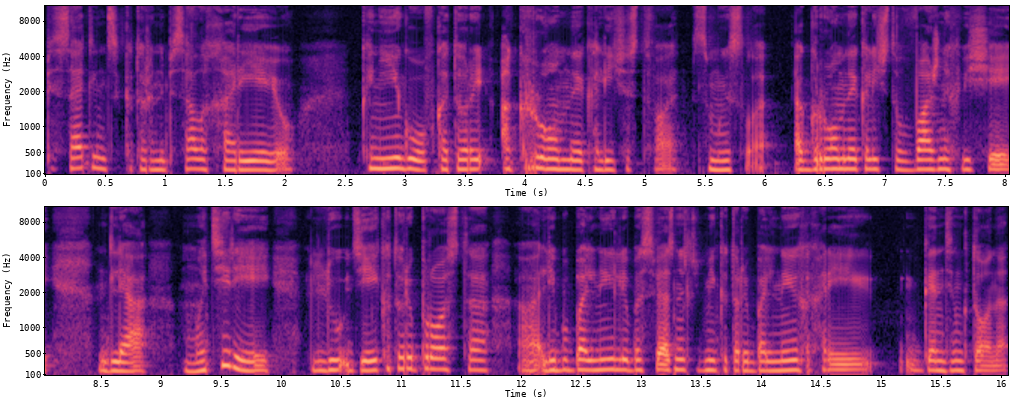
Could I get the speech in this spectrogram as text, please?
писательница, которая написала Харею, книгу, в которой огромное количество смысла, огромное количество важных вещей для матерей, людей, которые просто а, либо больны, либо связаны с людьми, которые больны, Хари Гантингтона,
